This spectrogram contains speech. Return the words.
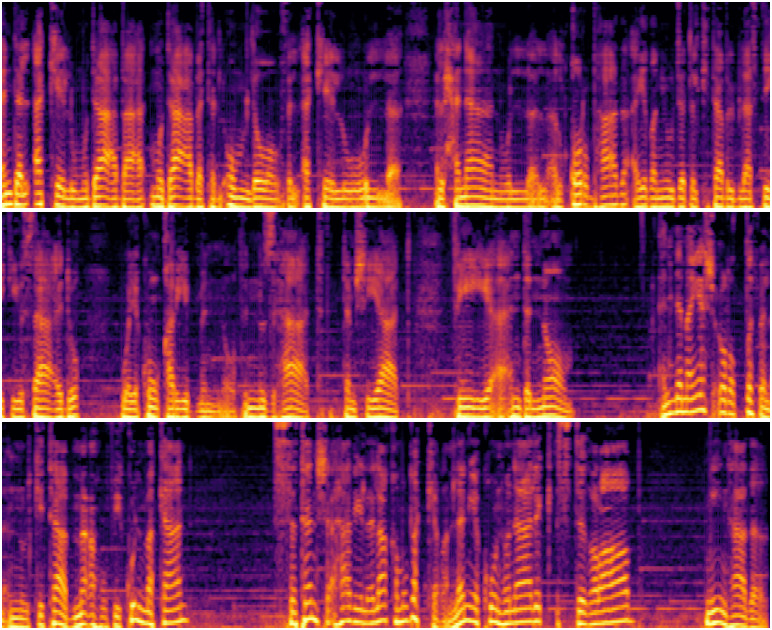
عند الأكل ومداعبه مداعبة الأم له في الأكل والحنان والقرب هذا أيضا يوجد الكتاب البلاستيكي يساعده ويكون قريب منه في النزهات في التمشيات في عند النوم. عندما يشعر الطفل أن الكتاب معه في كل مكان ستنشأ هذه العلاقة مبكرا. لن يكون هنالك استغراب مين هذا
